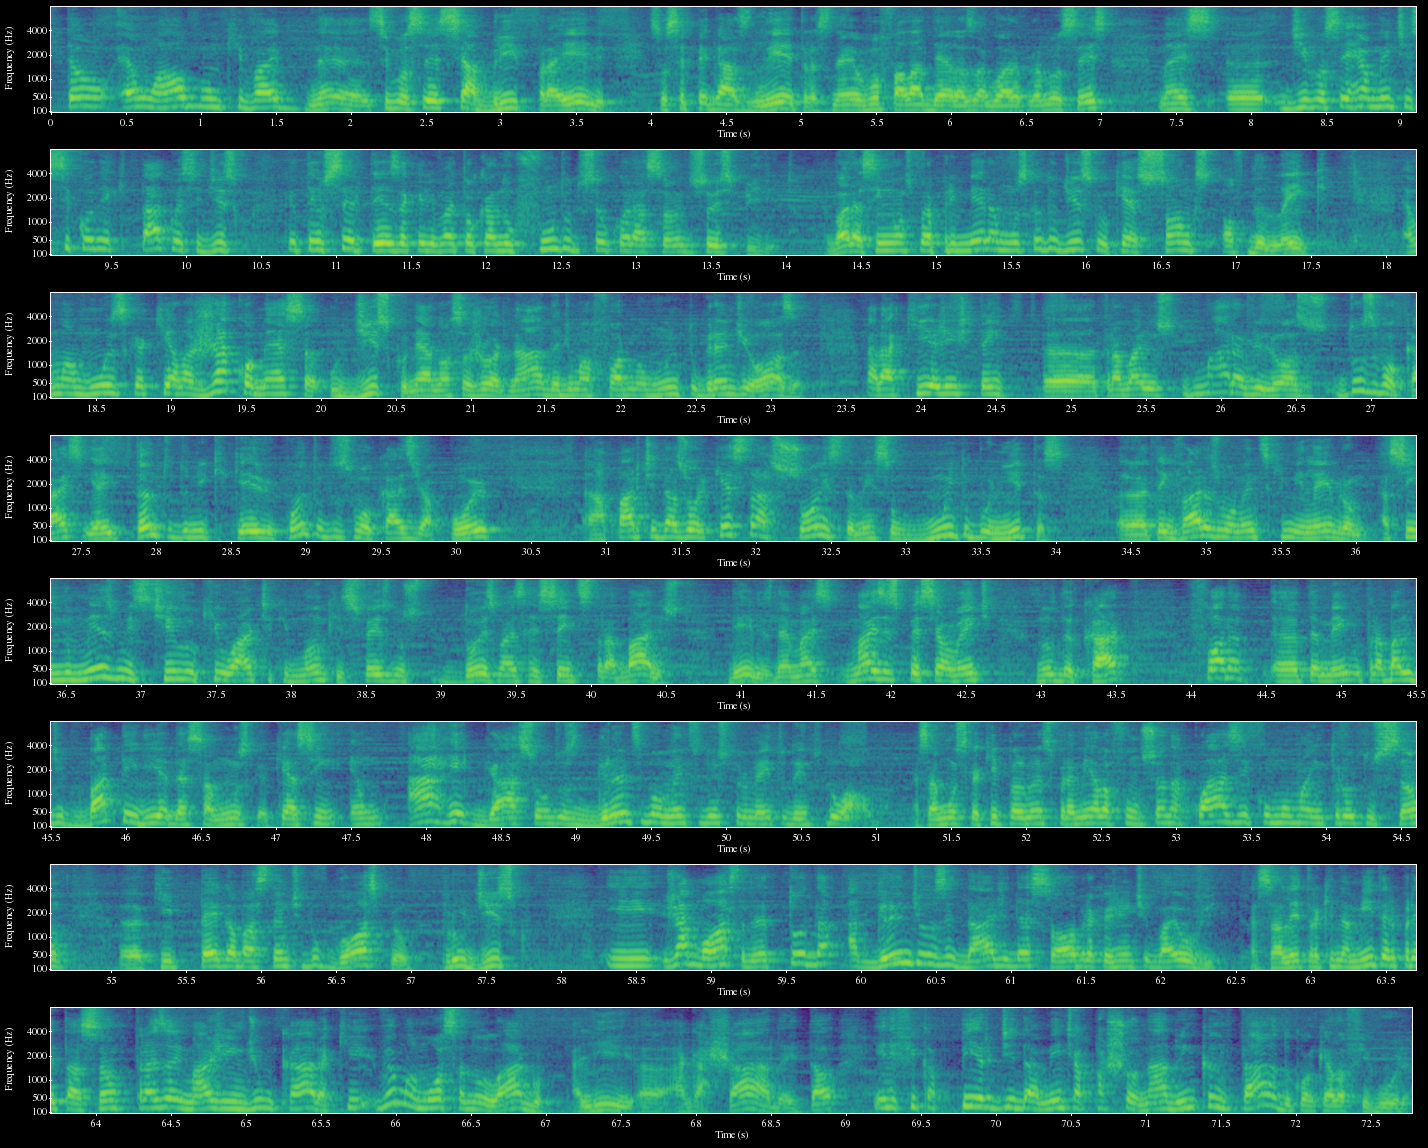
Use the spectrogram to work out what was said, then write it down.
Então é um álbum que vai, né, se você se abrir para ele, se você pegar as letras, né, eu vou falar delas agora para vocês, mas uh, de você realmente se conectar com esse disco, que eu tenho certeza que ele vai tocar no fundo do seu coração e do seu espírito. Agora sim, vamos para a primeira música do disco, que é Songs of the Lake é uma música que ela já começa o disco, né, a nossa jornada, de uma forma muito grandiosa. Cara, aqui a gente tem uh, trabalhos maravilhosos dos vocais, e aí tanto do Nick Cave quanto dos vocais de apoio. A parte das orquestrações também são muito bonitas. Uh, tem vários momentos que me lembram, assim, no mesmo estilo que o Arctic Monkeys fez nos dois mais recentes trabalhos deles, né? Mas mais especialmente no The Car, Fora uh, também o trabalho de bateria dessa música, que assim é um arregaço, um dos grandes momentos do instrumento dentro do álbum. Essa música aqui, pelo menos para mim, ela funciona quase como uma introdução uh, que pega bastante do gospel para o disco e já mostra né, toda a grandiosidade dessa obra que a gente vai ouvir. Essa letra aqui, na minha interpretação, traz a imagem de um cara que vê uma moça no lago, ali uh, agachada e tal, e ele fica perdidamente apaixonado, encantado com aquela figura.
